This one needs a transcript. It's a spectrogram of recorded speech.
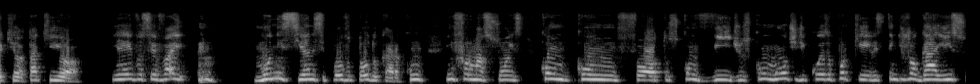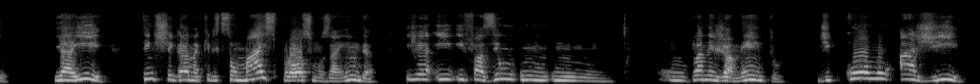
aqui, ó, tá aqui, ó. E aí você vai municiando esse povo todo, cara, com informações, com, com fotos, com vídeos, com um monte de coisa, porque eles têm que jogar isso. E aí tem que chegar naqueles que são mais próximos ainda e, e fazer um, um, um, planejamento de como agir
